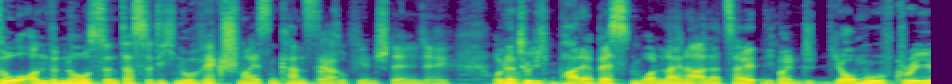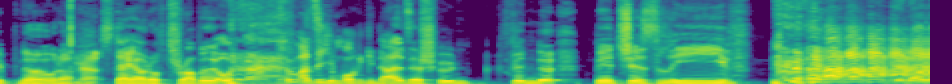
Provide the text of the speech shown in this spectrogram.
so on the nose sind, dass du dich nur wegschmeißen kannst an Ja. so vielen Stellen, ey. Und natürlich ein paar der besten One-Liner aller Zeiten. Ich meine, Your Move Creep, ne? Oder Ja. Stay Out of Trouble. Oder was ich im Original sehr schön finde, Bitches Leave. genau,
